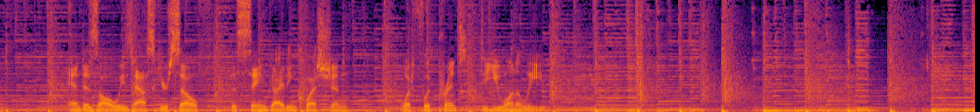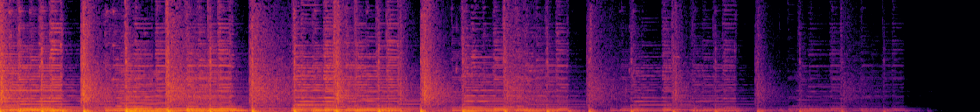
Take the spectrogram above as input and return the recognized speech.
And as always, ask yourself the same guiding question What footprint do you want to leave?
